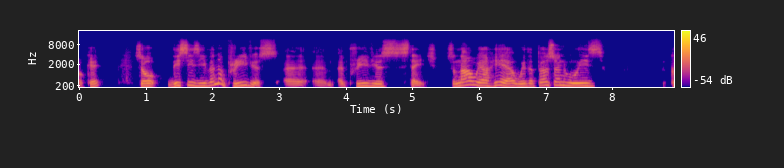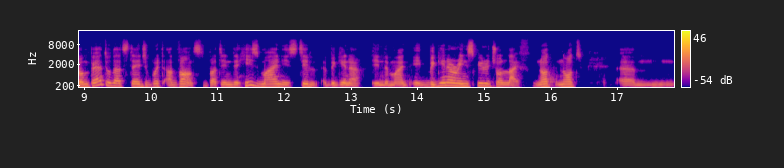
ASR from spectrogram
Okay? So this is even a previous, uh, um, a previous stage. So now we are here with a person who is compared to that stage, but advanced, but in the, his mind is still a beginner in the mind, a beginner in spiritual life, not, not, um,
